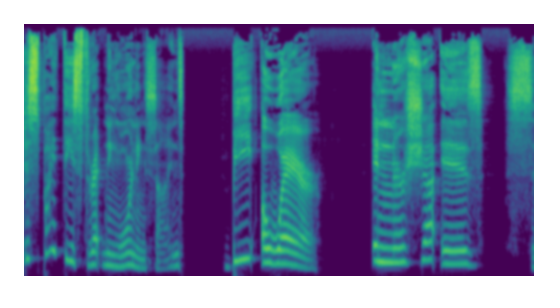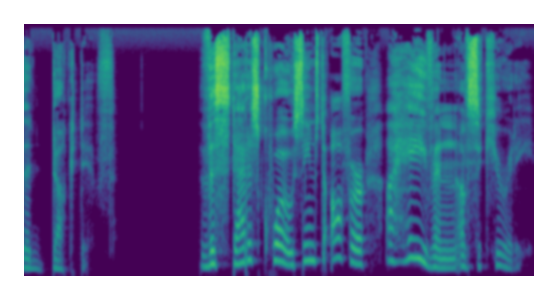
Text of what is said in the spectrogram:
Despite these threatening warning signs, be aware inertia is seductive. The status quo seems to offer a haven of security.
